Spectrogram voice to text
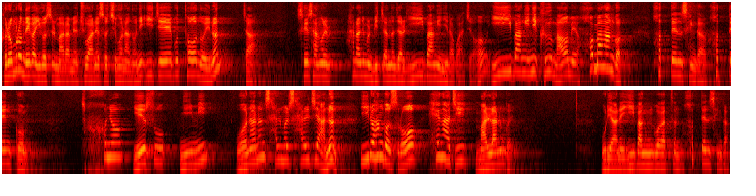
그러므로 내가 이것을 말하며 주 안에서 증언하노니 이제부터 너희는 자 세상을 하나님을 믿지 않는 자를 이방인이라고 하죠. 이방인이 그 마음에 허망한 것, 헛된 생각, 헛된 꿈, 전혀 예수님이 원하는 삶을 살지 않은 이러한 것으로 행하지 말라는 거예요. 우리 안에 이방인과 같은 헛된 생각,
